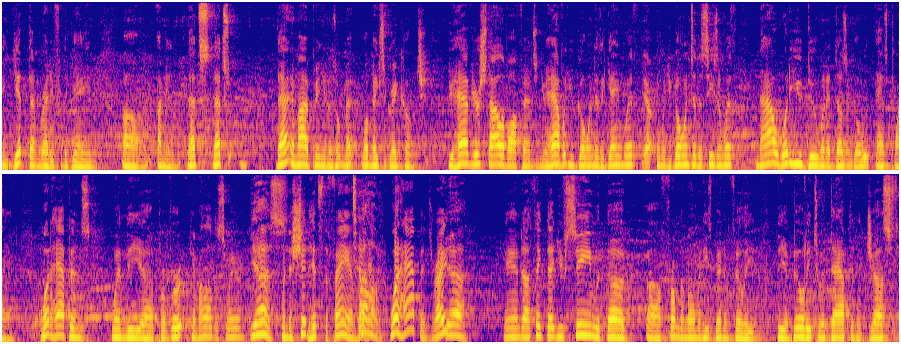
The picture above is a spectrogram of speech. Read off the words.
and get them ready for the game. Um, I mean, that's that's that, in my opinion, is what, ma- what makes a great coach. You have your style of offense, and you have what you go into the game with, Yep. and what you go into the season with. Now, what do you do when it doesn't go as planned? What happens when the uh, pervert? Am I allowed to swear? Yes. When the shit hits the fan, Tell what, 'em. what happens, right? yeah. And I think that you've seen with Doug uh, from the moment he's been in Philly the ability to adapt and adjust,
